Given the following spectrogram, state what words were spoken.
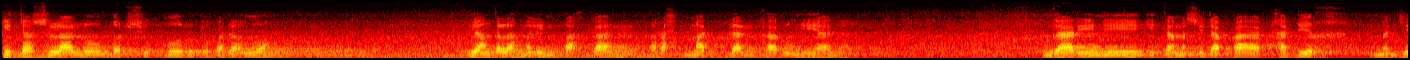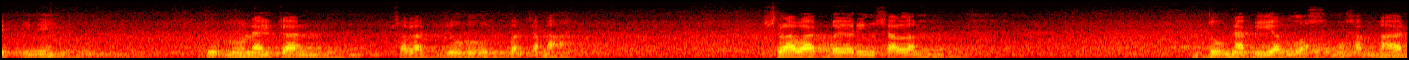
kita selalu bersyukur kepada Allah yang telah melimpahkan rahmat dan karunia-Nya Hingga hari ini kita masih dapat hadir di masjid ini untuk menunaikan salat zuhur berjamaah. Selawat beriring salam untuk Nabi Allah Muhammad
